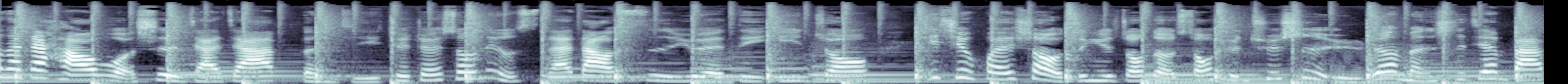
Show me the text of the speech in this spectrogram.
大家好，我是佳佳。本集 JJ So News 来到四月第一周，一起回首近一周的搜寻趋势与热门事件吧。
